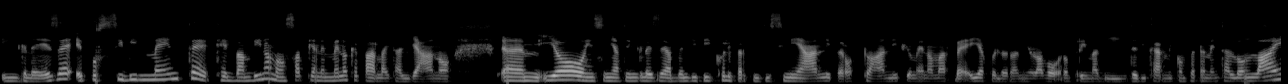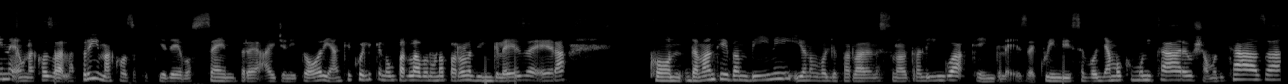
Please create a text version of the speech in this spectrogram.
inglese e possibilmente che il bambino non sappia nemmeno che parla italiano Um, io ho insegnato inglese a bambini piccoli per tantissimi anni, per otto anni più o meno a Marbella, quello era il mio lavoro prima di dedicarmi completamente all'online. E una cosa, la prima cosa che chiedevo sempre ai genitori, anche quelli che non parlavano una parola di inglese, era con, davanti ai bambini io non voglio parlare nessun'altra lingua che inglese, quindi se vogliamo comunicare usciamo di casa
